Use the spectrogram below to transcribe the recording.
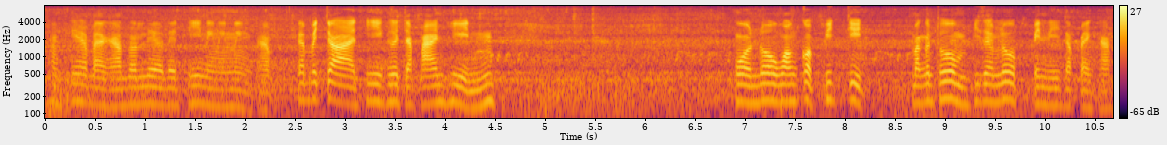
โอเที่ยวไปครับรถเร็วเลยที่หนึ่งหนึ่งหนึ่งครับ ก็ไปจอดที่คือจะพานหินหัวโลวังกบพิจิตรบางกระทุ่มพิษณุโลกเป็นรีต่อไปครับ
